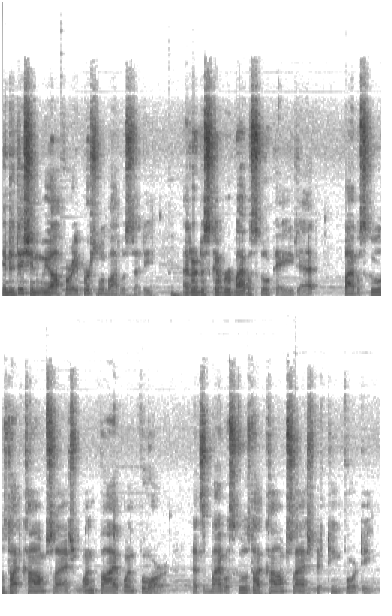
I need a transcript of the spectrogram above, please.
In addition, we offer a personal Bible study at our Discover Bible School page at bibleschools.com slash 1514. That's bibleschools.com slash 1514.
